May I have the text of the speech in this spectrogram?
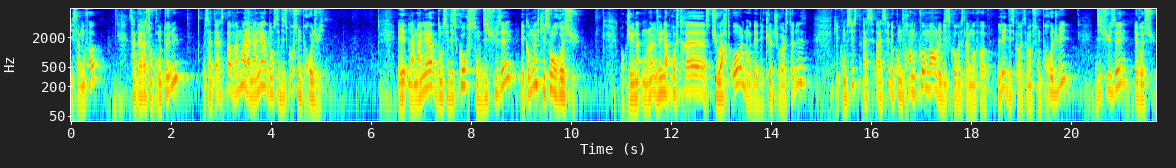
islamophobes s'intéresse au contenu, mais s'intéresse pas vraiment à la manière dont ces discours sont produits. Et la manière dont ces discours sont diffusés et comment est-ce qu'ils sont reçus. Donc j'ai une, approche très Stuart Hall, donc des, Cultural Studies, qui consiste à, essayer de comprendre comment le discours islamophobe, les discours islamophobes sont produits, diffusés et reçus.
